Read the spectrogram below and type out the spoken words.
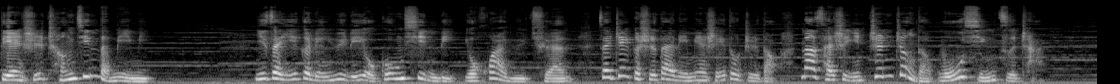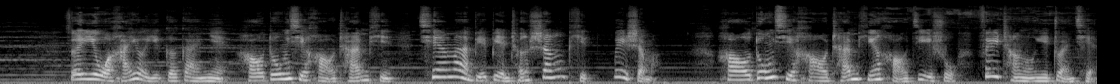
点石成金的秘密，你在一个领域里有公信力、有话语权，在这个时代里面，谁都知道，那才是你真正的无形资产。所以我还有一个概念：好东西、好产品，千万别变成商品。为什么？好东西、好产品、好技术非常容易赚钱。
